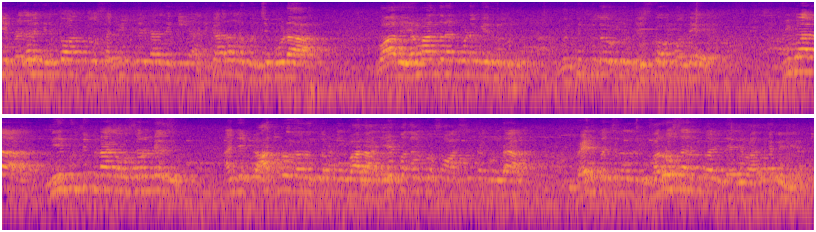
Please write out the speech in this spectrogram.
ఈ ప్రజలకు ఎంతో అంతో సర్వీస్ చేయడానికి అధికారంలోకి వచ్చి కూడా వారు ఏమాత్రం కూడా మీరు గుర్తింపులోకి తీసుకోకపోతే ఇవాళ నీ గుర్తింపు నాకు అవసరం లేదు అని చెప్పి ఆత్మగౌరవంతో ఇవాళ ఏ పదవి కోసం ఆశించకుండా బయటకు వచ్చినందుకు మరోసారి మరి ధన్యవాదాలు తెలియజేయాలి.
